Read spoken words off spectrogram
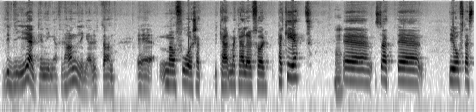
det blir egentligen inga förhandlingar utan eh, man får så att man kallar det för paket. Mm. Eh, så att eh, det är oftast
